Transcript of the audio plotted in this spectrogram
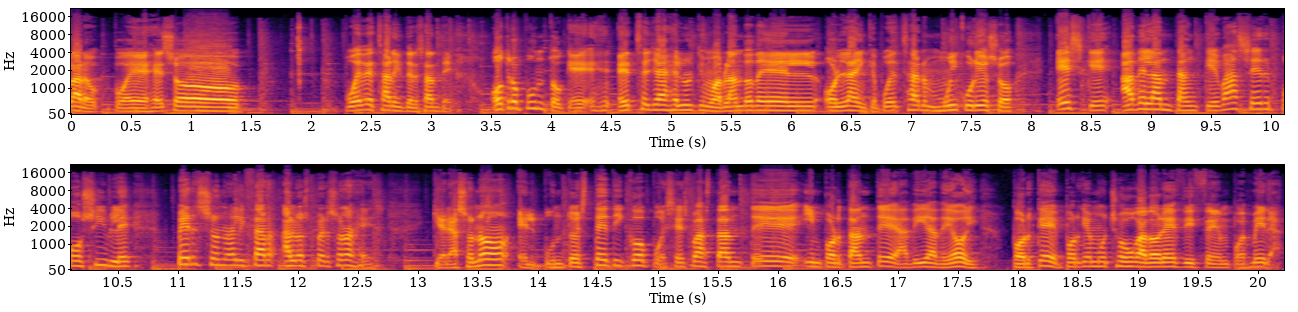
Claro, pues eso puede estar interesante. Otro punto, que este ya es el último, hablando del online, que puede estar muy curioso, es que adelantan que va a ser posible personalizar a los personajes. Quieras o no, el punto estético pues es bastante importante a día de hoy. ¿Por qué? Porque muchos jugadores dicen, pues mira,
